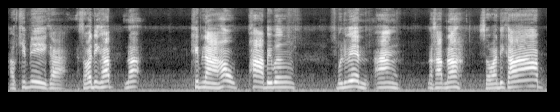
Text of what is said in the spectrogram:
เอาคลิปนี้ก็สวัสดีครับนะคลิปหน้าเฮาพาไปเบิ้งบริเวณอ่างนะครับนะสวัสดีครับ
